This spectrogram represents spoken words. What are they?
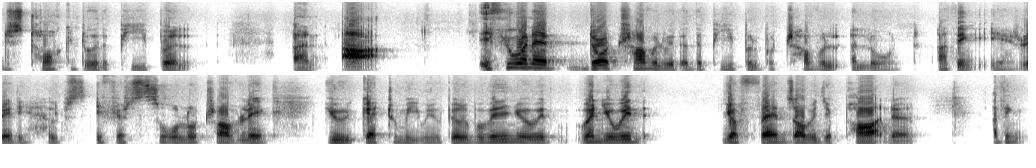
just talking to other people, and uh, if you wanna don't travel with other people, but travel alone. I think it really helps. If you're solo traveling, you get to meet new people. But when you're with when you're with your friends or with your partner, I think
